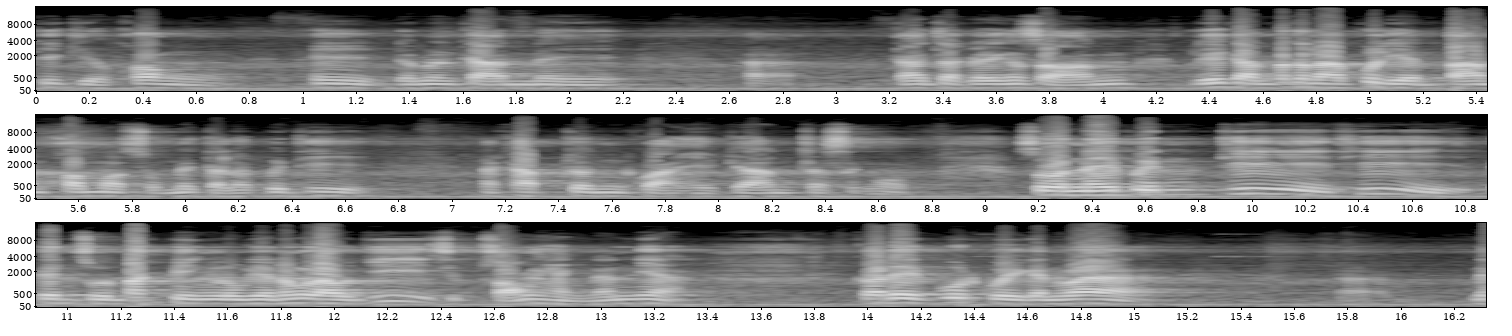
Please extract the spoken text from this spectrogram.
ที่เกี่ยวข้องให้ดำเนินการในการจัดการเรียนการสอน หรือการพัฒนาผู้เรียนตามความเหมาะสมในแต่ละพื้นที่นะครับจนกว่าเหตุการณ์จะสงบ ส่วนในพื้นที่ที่เป็นศูนย์พักพิงโรงเรียนของเรา 22 แห่งนั้นเนี่ยก็ได้พูดคุยกันว่าใน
